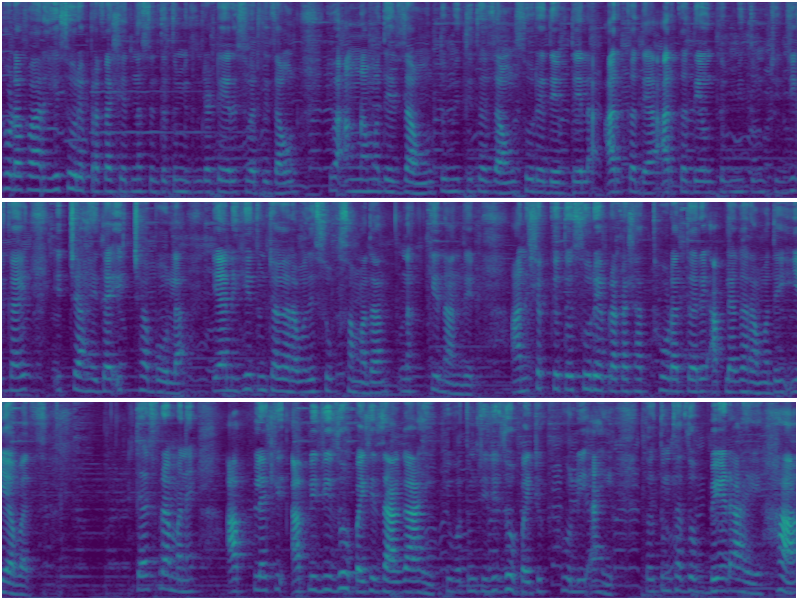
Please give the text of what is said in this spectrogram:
थोडाफार हे सूर्यप्रकाश येत नसेल तर तुम्ही तुमच्या टेरेसवरती जाऊन किंवा अंगणामध्ये जाऊन तुम्ही तिथं जाऊन सूर्यदेवतेला अर्क द्या. अर्क देऊन तुम्ही तुमची जी काही इच्छा आहे त्या इच्छा बोला. याने हे तुमच्या घरामध्ये सुख समाधान नक्की नांदेल. आणि शक्यतो सूर्यप्रकाश हा थोडा तरी आपल्या घरामध्ये यावाच. त्याचप्रमाणे आपल्याची आपली जी झोपायची जागा आहे किंवा तुमची जी झोपायची खोली आहे तर तुमचा जो बेड आहे हा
